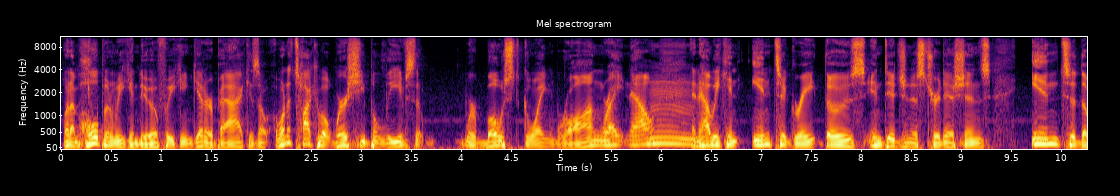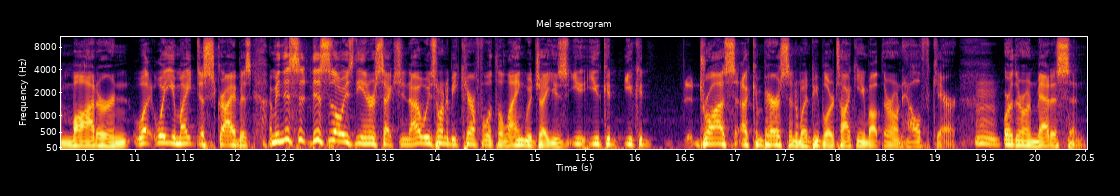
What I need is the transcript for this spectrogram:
What I'm hoping we can do, if we can get her back, is I, I want to talk about where she believes that we're most going wrong right now and how we can integrate those indigenous traditions into the modern what, what you might describe as I mean this is this is always the intersection. I always want to be careful with the language I use. You you could you could draw a comparison to when people are talking about their own health care hmm. or their own medicine.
